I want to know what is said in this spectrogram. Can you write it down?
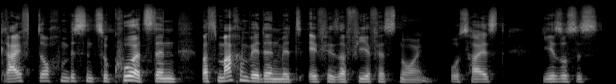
greift doch ein bisschen zu kurz. Denn was machen wir denn mit Epheser 4, Vers 9, wo es heißt, Jesus ist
